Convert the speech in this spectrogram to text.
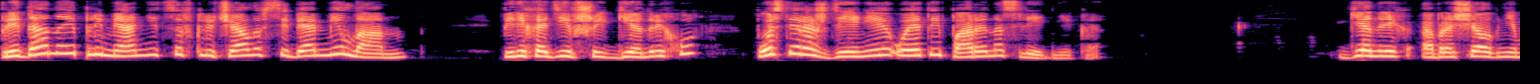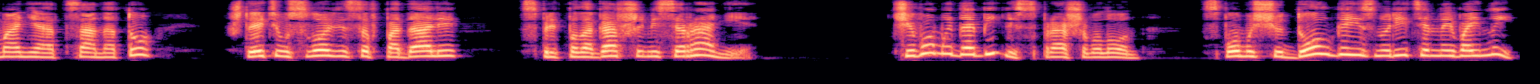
Приданная племянница включала в себя Милан, переходивший к Генриху после рождения у этой пары наследника. Генрих обращал внимание отца на то, что эти условия совпадали с предполагавшимися ранее. «Чего мы добились?» — спрашивал он. «С помощью долгой изнурительной войны».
